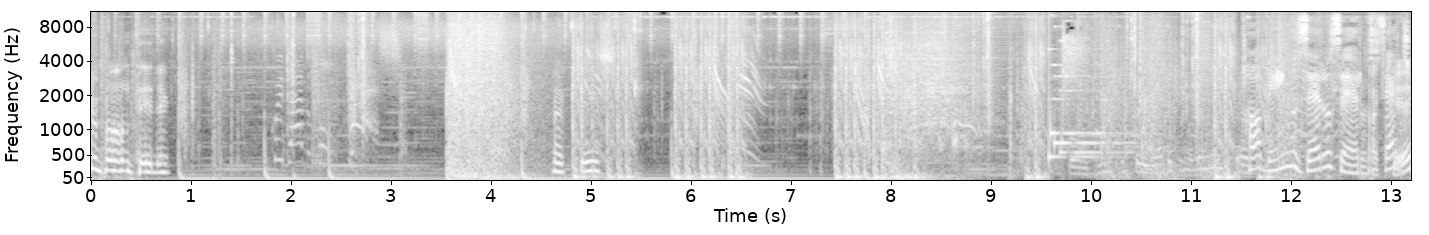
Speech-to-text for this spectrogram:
Irmão dele. Cuidado com o flash! Ah, que isso? Robinho 007 Ah, que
